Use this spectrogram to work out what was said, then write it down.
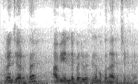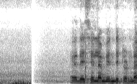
ഇത്രയും ചേർത്ത് അവിയലിന്റെ പരുവത്തിൽ നമുക്കൊന്ന് അരച്ചെടുക്കാം. ഏകദേശം എല്ലാം വെന്തിട്ടുണ്ട്.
